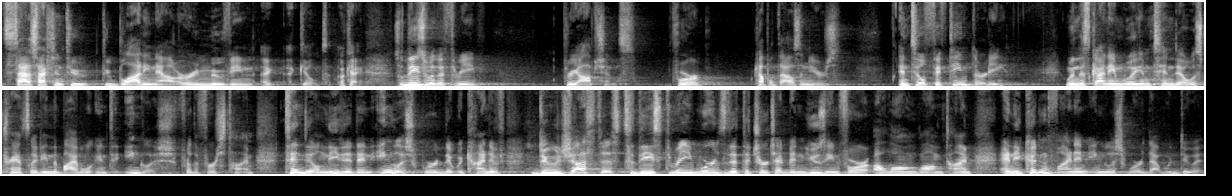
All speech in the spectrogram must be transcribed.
satisfaction through, through blotting out or removing a, a guilt. Okay, so these were the three three options for a couple thousand years until 1530 when this guy named William Tyndale was translating the Bible into English for the first time. Tyndale needed an English word that would kind of do justice to these three words that the church had been using for a long, long time, and he couldn't find an English word that would do it.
